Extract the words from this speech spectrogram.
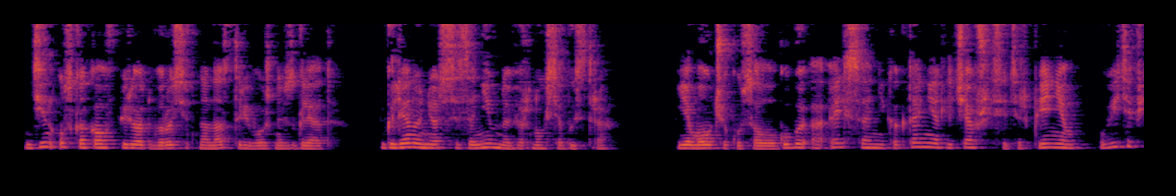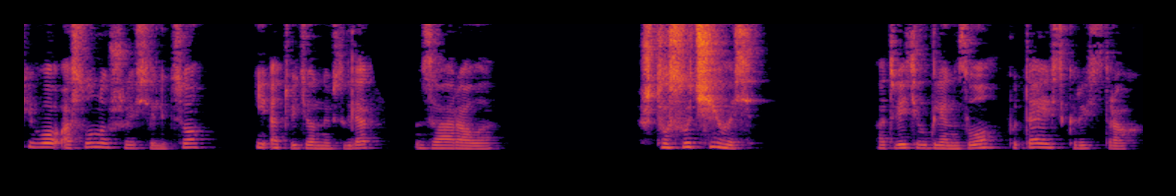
Дин ускакал вперед, бросив на нас тревожный взгляд. Глен унесся за ним, но вернулся быстро. Я молча кусала губы, а Эльса, никогда не отличавшаяся терпением, увидев его осунувшееся лицо и отведенный взгляд, заорала. «Что случилось?» — ответил Глен зло, пытаясь скрыть страх.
